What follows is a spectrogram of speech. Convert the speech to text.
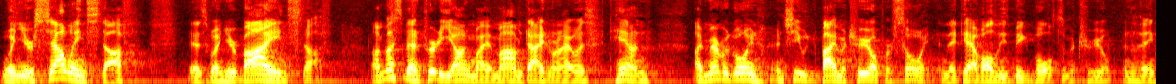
when you're selling stuff as when you're buying stuff. I must have been pretty young. My mom died when I was 10. I remember going and she would buy material for sewing, and they'd have all these big bolts of material and the thing.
